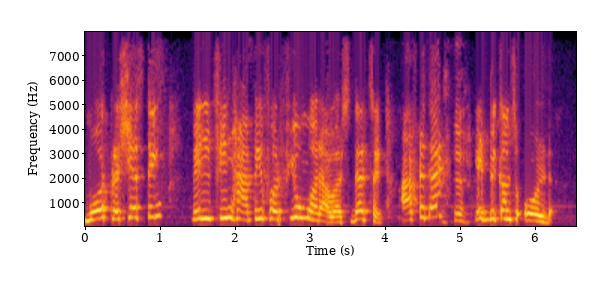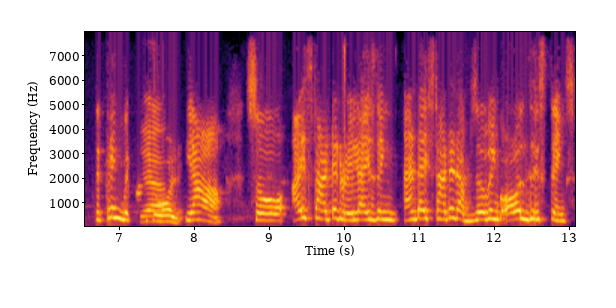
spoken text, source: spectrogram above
more precious thing we'll feel happy for few more hours that's it after that it becomes old the thing becomes Yeah. old yeah so i started realizing and i started observing all these things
